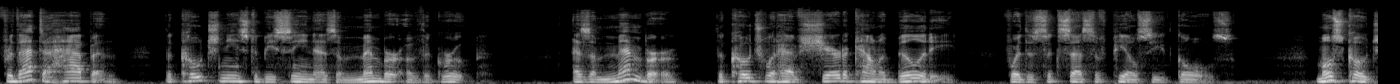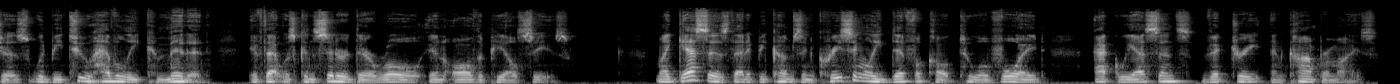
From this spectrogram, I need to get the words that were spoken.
For that to happen, the coach needs to be seen as a member of the group. As a member, the coach would have shared accountability for the success of PLC goals. Most coaches would be too heavily committed if that was considered their role in all the PLCs. My guess is that it becomes increasingly difficult to avoid acquiescence, victory, and compromise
